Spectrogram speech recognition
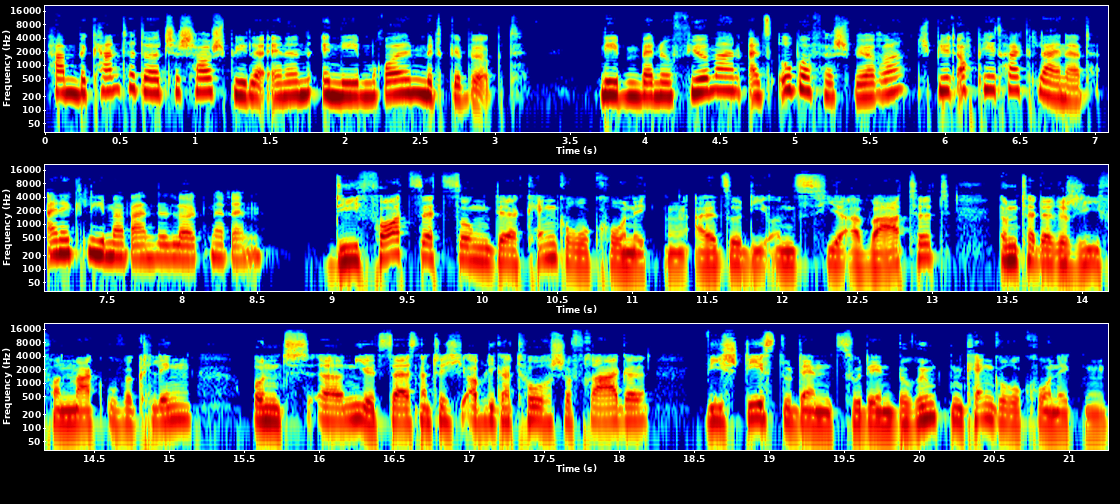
haben bekannte deutsche SchauspielerInnen in Nebenrollen mitgewirkt. Neben Benno Fürmann als Oberverschwörer spielt auch Petra Kleinert, eine Klimawandelleugnerin. Die Fortsetzung der Känguru-Chroniken, also die uns hier erwartet, unter der Regie von Marc-Uwe Kling. Und äh, Nils, da ist natürlich die obligatorische Frage, wie stehst du denn zu den berühmten Känguru-Chroniken?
